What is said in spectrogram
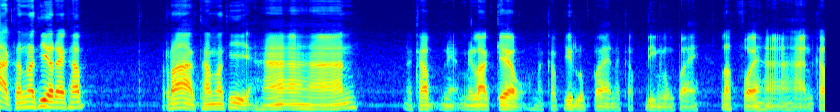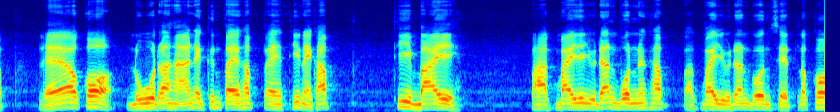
ากทำหน้าที่อะไรครับ รากทำหน้าที่หาอาหารนะครับเนี่ยมีรากแก้วนะครับยืดลงไปนะครับดิ่งลงไปรากฝอยหาอาหารครับ แล้วก็ดูดอาหารเนี่ยขึ้นไปครับไปที่ไหนครับ ที่ใบ ปากใบจะอยู่ด้านบนนะครับ ปากใบอยู่ด้านบนเสร็จ แล้วก็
